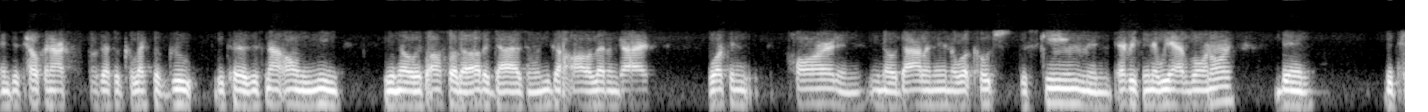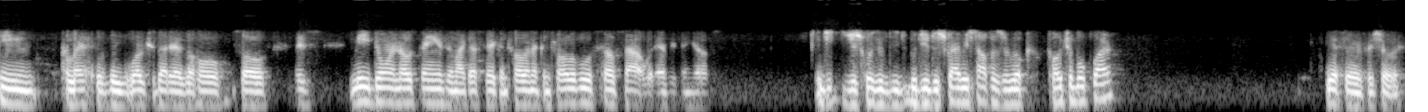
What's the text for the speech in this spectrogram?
and just helping ourselves as a collective group because it's not only me, you know, it's also the other guys. And when you got all 11 guys working hard and, you know, dialing in to what coach the scheme and everything that we have going on, then the team collectively works better as a whole. So it's me doing those things and, like I said, controlling the controllables helps out with everything else. Just would you, would you describe yourself as a real coachable player? Yes, sir, for sure.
